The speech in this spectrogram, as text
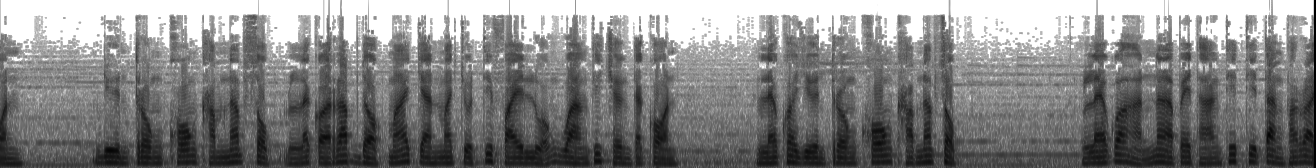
อนยืนตรงโค้งคำนับศพ และก็รับดอกไม้จันทร์มาจุดที่ไฟหลวงวางที่เชิงตะกอน แล้วก็ยืนตรงโค้งคำนับศพ แล้วก็หันหน้าไปทางทิศที่ตั้งพระรา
